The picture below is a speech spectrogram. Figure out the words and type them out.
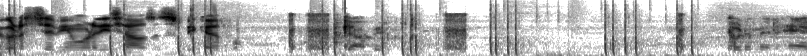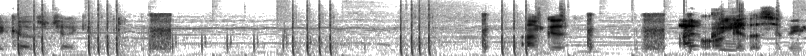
We've got a civvy in one of these houses, be careful. Copy. Put him in handcuffs, check it. I'm good. I'm I'll green. get that civvy.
